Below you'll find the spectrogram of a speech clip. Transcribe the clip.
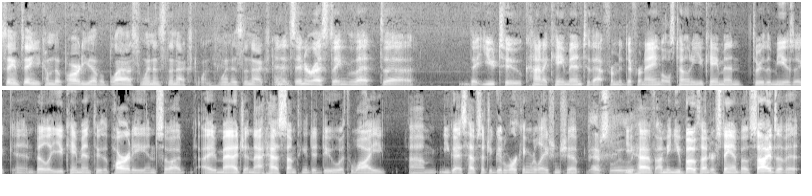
Right Same thing. You come to a party, you have a blast. When is the next one? When is the next and one? And it's interesting that uh, that you two kind of came into that from a different angles. Tony, you came in through the music, and Billy, you came in through the party, and so I I imagine that has something to do with why um, you guys have such a good working relationship. Absolutely. You have, I mean, you both understand both sides of it,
